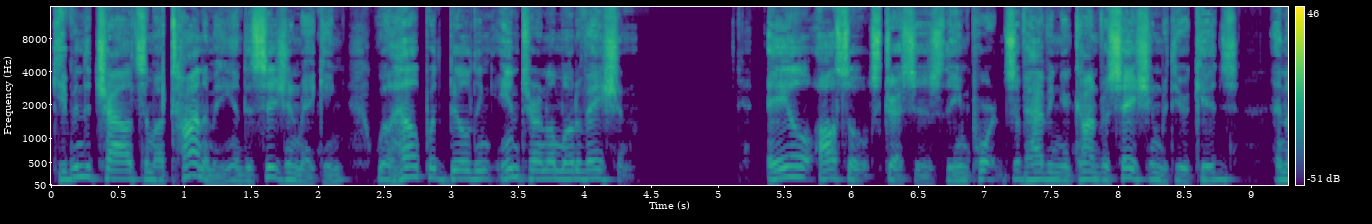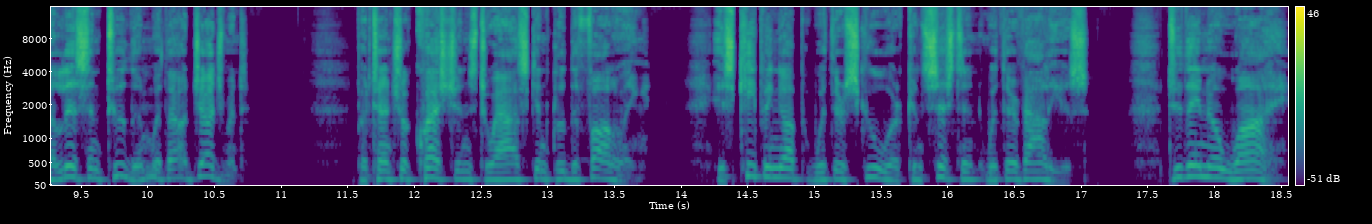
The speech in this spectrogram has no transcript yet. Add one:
Giving the child some autonomy in decision making will help with building internal motivation. Eyal also stresses the importance of having a conversation with your kids and to listen to them without judgment. Potential questions to ask include the following Is keeping up with their schoolwork consistent with their values? Do they know why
